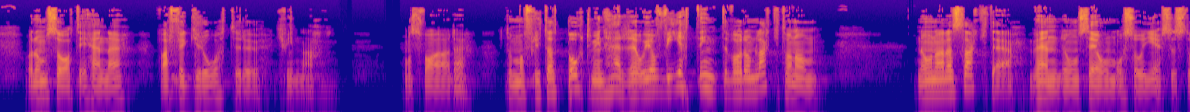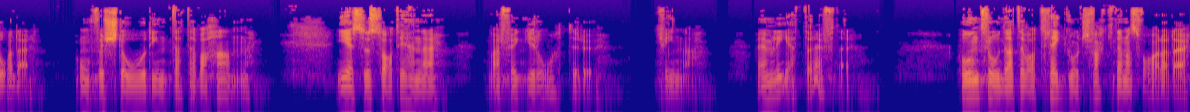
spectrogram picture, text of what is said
Och de sa till henne, varför gråter du kvinna? Hon svarade, de har flyttat bort min herre och jag vet inte var de lagt honom. När hon hade sagt det vände hon sig om och såg Jesus stå där. Hon förstod inte att det var han. Jesus sa till henne, varför gråter du, kvinna? Vem letar du efter? Hon trodde att det var trädgårdsvakten och svarade,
